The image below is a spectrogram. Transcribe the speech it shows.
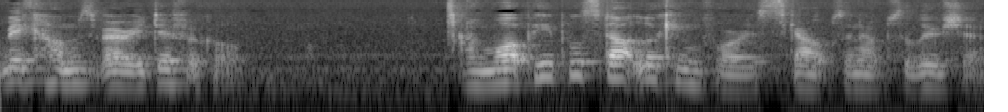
becomes very difficult. And what people start looking for is scalps and absolution.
